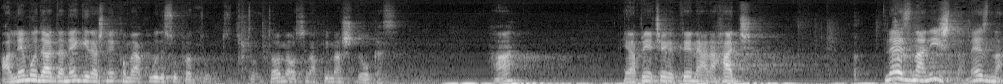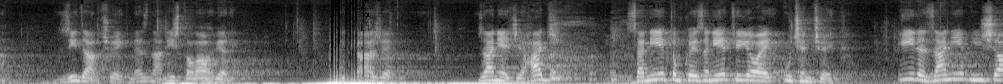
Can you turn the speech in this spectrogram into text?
Ali nemoj da, da negiraš nekome ako bude suprotno tome, osim ako imaš dokaz. Ha? Ja prije čovjek krene na hađ. Ne zna ništa, ne zna. Zidar čovjek, ne zna ništa Allah vjeri. Kaže, zanijeće hađ, sa nijetom koji je zanijetio i ovaj učen čovjek. I ide za njim, inša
